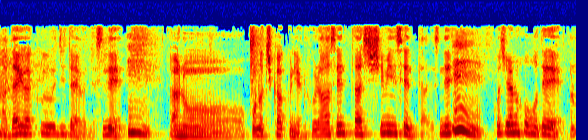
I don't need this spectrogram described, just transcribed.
まあ、大学時代はですね、えー、あのこの近くにあるフラワーセンター市民センターですね、えー、こちらの方で、ま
